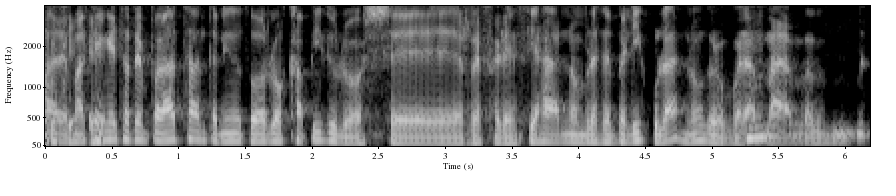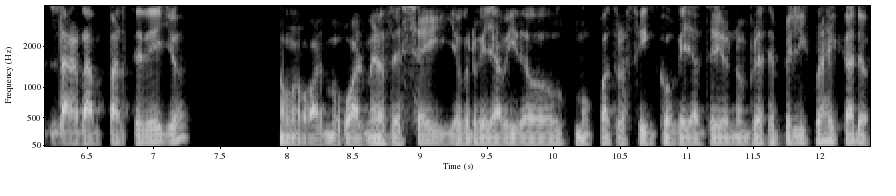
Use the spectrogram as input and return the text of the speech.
Además que en esta temporada han tenido todos los capítulos eh, referencias a nombres de películas, ¿no? Creo que la gran parte de ellos, o, al, menos de seis, yo creo que ya ha habido como cuatro o cinco que ya han tenido nombres de películas y claro,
